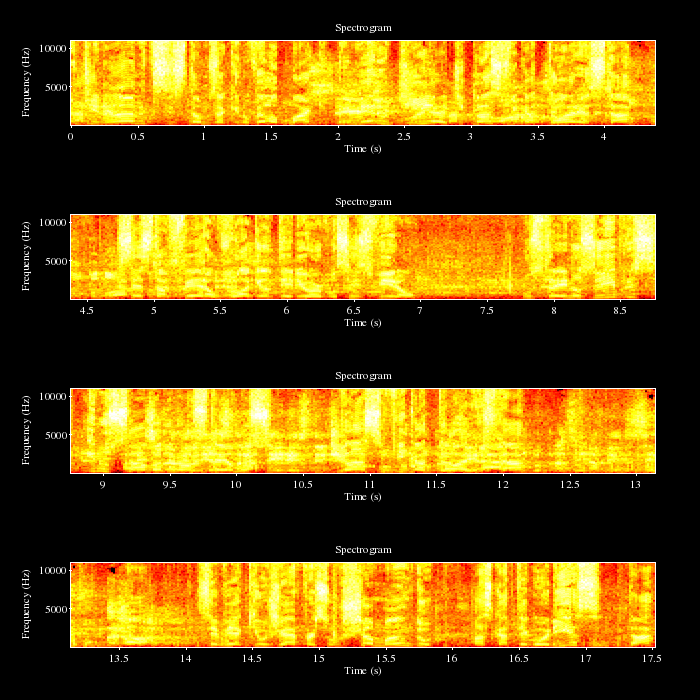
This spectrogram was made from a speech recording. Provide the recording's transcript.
Auto Dynamics, estamos aqui no Velopark, primeiro dia de classificatórias, tá? Sexta-feira, o vlog anterior, vocês viram os treinos livres e no sábado nós temos classificatórias, tá? Ó, você vê aqui o Jefferson chamando as categorias, tá?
